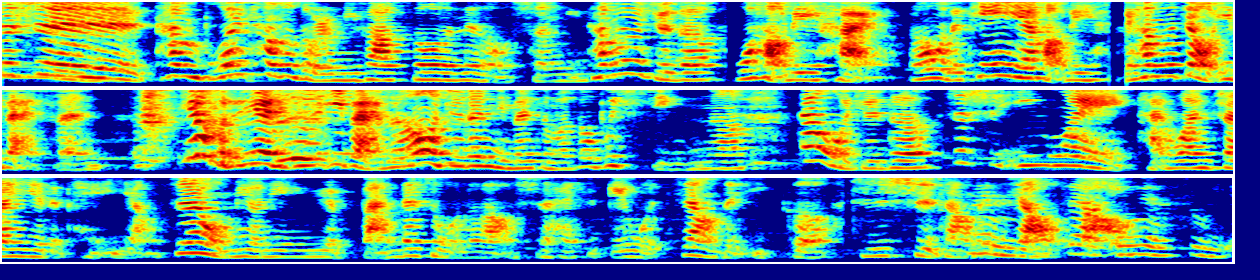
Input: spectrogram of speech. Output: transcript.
就是他们不会唱出哆来咪发嗦的那种声音，他们会觉得我好厉害，然后我的听音也好厉害，他们都叫我一百分，因为我的乐理就是一百分。然后我觉得你们怎么都不行呢？但我觉得这是因为台湾专业的培养，虽然我没有念音乐班，但是我的老师还是给我这样的一个知识，这样的教导，音乐素养。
